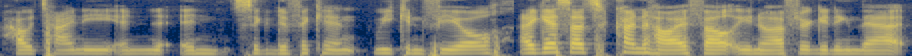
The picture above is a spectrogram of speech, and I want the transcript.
how tiny and insignificant we can feel? I guess that's kind of how I felt, you know, after getting that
